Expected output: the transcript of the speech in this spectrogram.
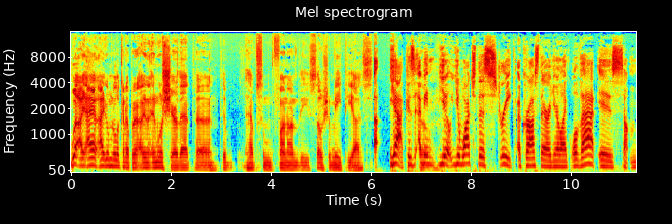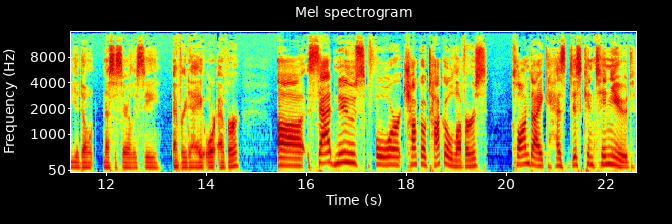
Well, I, I, I'm going to look it up and, and we'll share that uh, to have some fun on the social medias. yeah, because I mean, you you watch this streak across there, and you're like, well, that is something you don't necessarily see every day or ever. Uh, sad news for Choco Taco lovers. Klondike has discontinued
